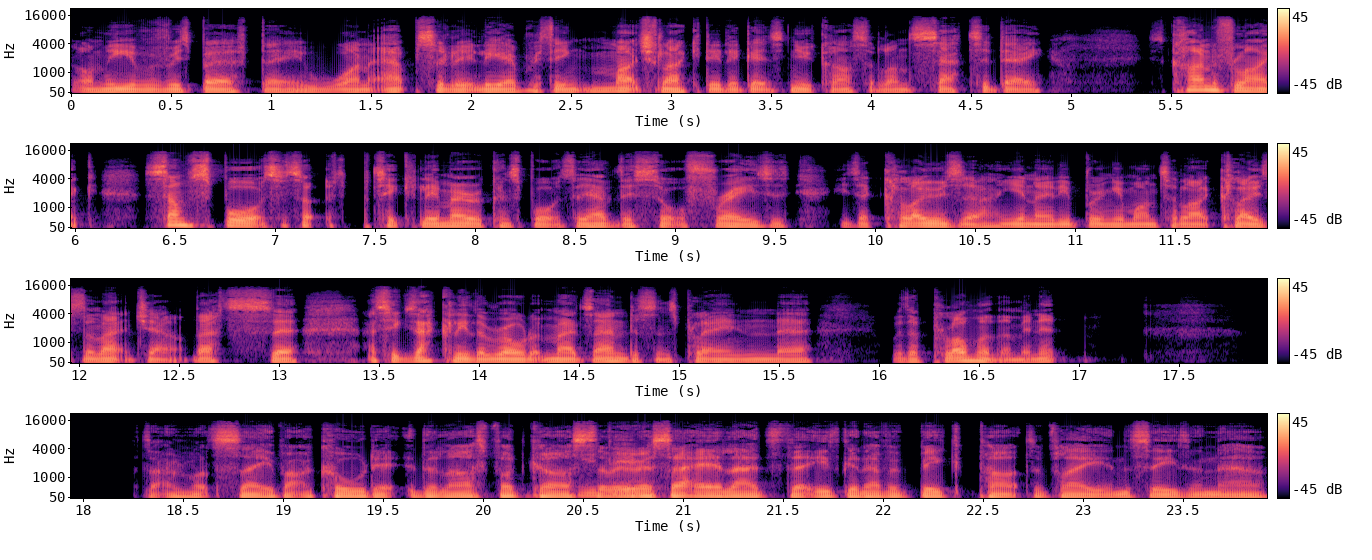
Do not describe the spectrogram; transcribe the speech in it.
on the eve of his birthday won absolutely everything, much like he did against Newcastle on Saturday. It's kind of like some sports, particularly American sports, they have this sort of phrase: "He's a closer." You know, they bring him on to like close the match out. That's uh, that's exactly the role that Mads Andersen's playing uh, with a plum at the minute. I don't know what to say, but I called it in the last podcast You that we were sat here, lads, that he's going to have a big part to play in the season now.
